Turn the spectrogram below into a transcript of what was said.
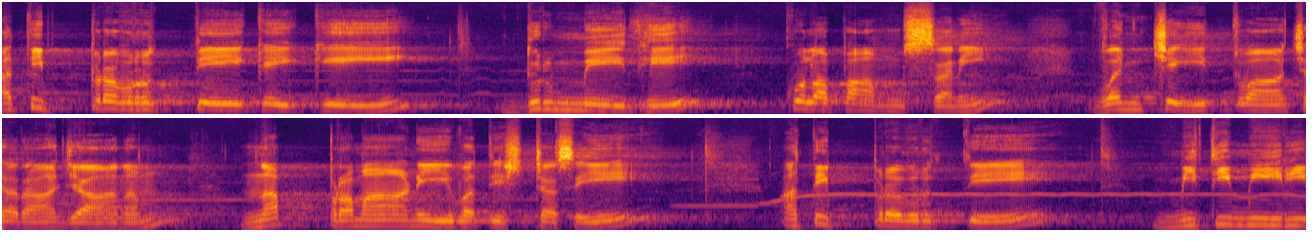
అతి ప్రవృత్తే కైకేయి దుర్మేధే కులపాంసని వంచయిత్వాచ రాజానం న ప్రమాణీవ తిష్టసే అతి ప్రవృత్తే మితిమీరి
